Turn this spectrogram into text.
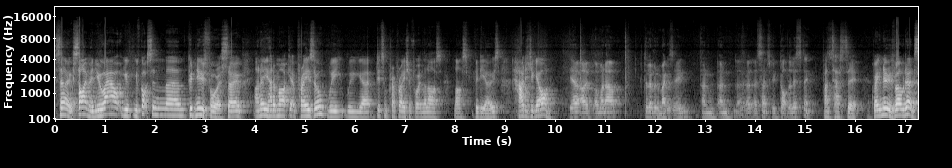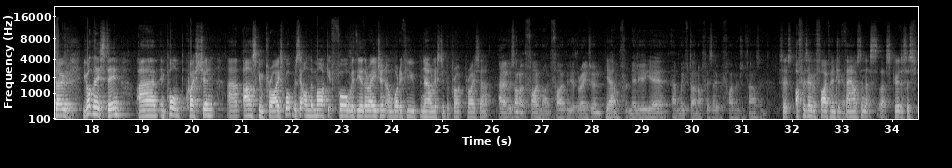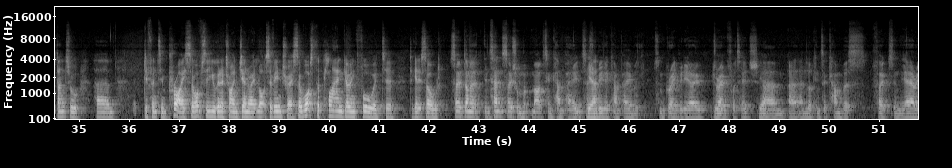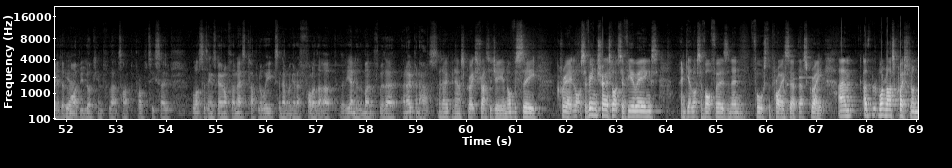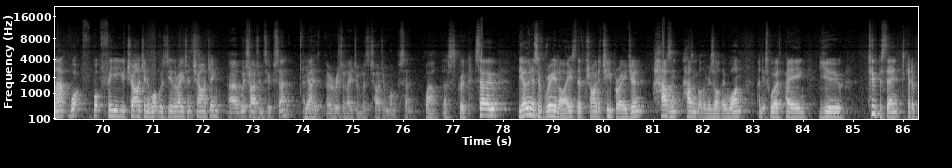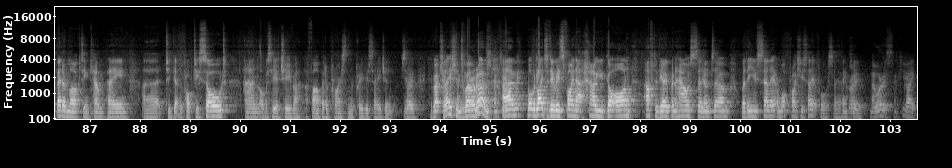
So, Simon, you're out. You've, you've got some um, good news for us. So, I know you had a market appraisal. We, we uh, did some preparation for it in the last, last videos. How did you get on? Yeah, I, I went out, delivered a magazine, and, and uh, essentially got the listing. Fantastic. Great news. Well done. So, you. you got the listing. Uh, important question. Uh, asking price. What was it on the market for with the other agent, and what have you now listed the pri- price at? Uh, it was on at 595 with the other agent Yeah. um, for nearly a year, and we've done offers over 500,000. So it's offers over 500,000. That's that's good. It's a substantial um, difference in price. So obviously you're going to try and generate lots of interest. So what's the plan going forward to to get it sold? So I've done an intense social marketing campaign, social Yeah. media campaign with some great video, drone footage, Yeah. um, and looking to canvas folks in the area that Yeah. might be looking for that type of property. So lots of things going on for the next couple of weeks, and then we're going to follow that up at the end of the month with a, an open house. An open house, great strategy, and obviously create lots of interest, lots of viewings, and get lots of offers, and then force the price up. That's great. Um, one last question on that: what what fee are you charging, and what was the other agent charging? Uh, we're charging 2%, and Yeah. the original agent was charging 1%. Wow, that's good. So the owners have realised they've tried a cheaper agent, hasn't hasn't got the result they want, and it's worth paying you two percent to get a better marketing campaign uh, to get the property sold, and obviously achieve a, a far better price than the previous agent. So Yeah. congratulations, well done. Thank you. Um, what we'd like to do is find out how you got on after the open house and um, whether you sell it and what price you sell it for. So Yeah, thank great. you. No worries. Thank you. Great.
